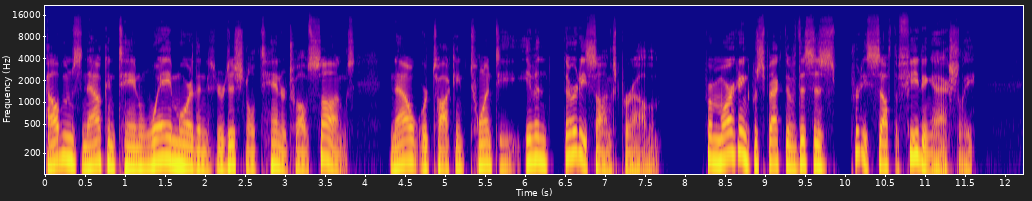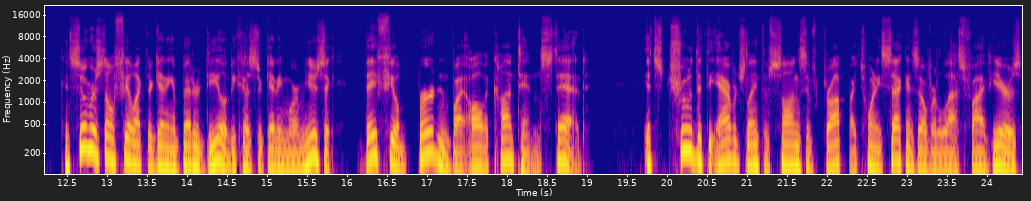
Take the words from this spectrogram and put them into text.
albums now contain way more than the traditional 10 or 12 songs. Now we're talking 20, even 30 songs per album. From a marketing perspective, this is pretty self defeating, actually. Consumers don't feel like they're getting a better deal because they're getting more music. They feel burdened by all the content instead. It's true that the average length of songs have dropped by 20 seconds over the last five years,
